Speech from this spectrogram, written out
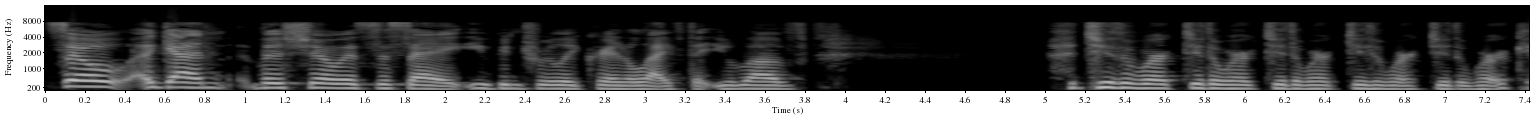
So again, this show is to say you can truly create a life that you love. Do the work, do the work, do the work, do the work, do the work.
